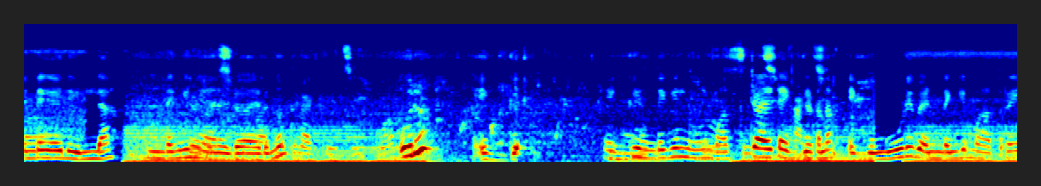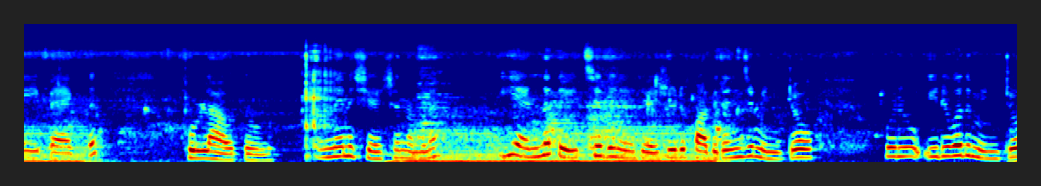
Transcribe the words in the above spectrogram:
എന്റെ കയ്യിലില്ല. ഉണ്ടെങ്കിൽ ഞാൻ ഇടുമായിരുന്നു. ഒരു എഗ്ഗ് എഗ്ഗ് ഉണ്ടെങ്കിൽ നിങ്ങൾ മസ്റ്റായിട്ട് എഗ്ഗ് ഇടണം. എഗ്ഗും കൂടി വേണ്ടെങ്കിൽ മാത്രമേ ഈ പാക്ക് ഫുള്ളാവത്തുള്ളൂ എന്നതിന് ശേഷം നമ്മൾ ഈ എണ്ണ തേച്ചതിന് ശേഷം ഒരു പതിനഞ്ച് മിനിറ്റോ ഒരു ഇരുപത് മിനിറ്റോ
